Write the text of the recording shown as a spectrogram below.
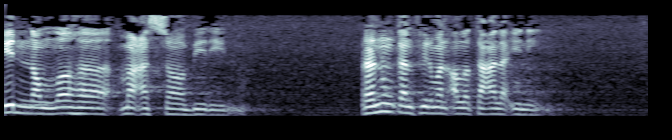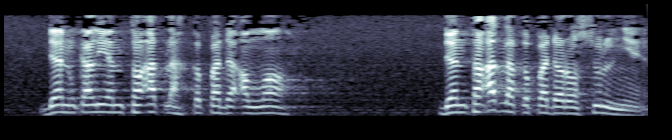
Innallaha ma'as sabirin renungkan firman Allah taala ini. Dan kalian taatlah kepada Allah dan taatlah kepada Rasulnya.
